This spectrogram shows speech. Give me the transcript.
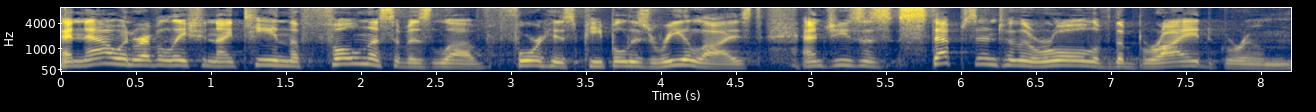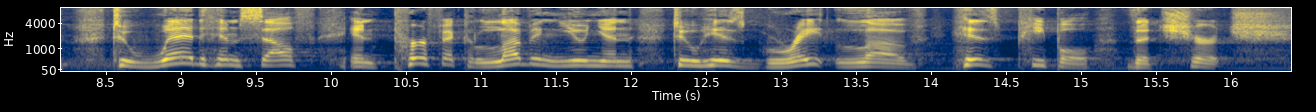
And now in Revelation 19, the fullness of his love for his people is realized, and Jesus steps into the role of the bridegroom to wed himself in perfect loving union to his great love, his people, the church.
